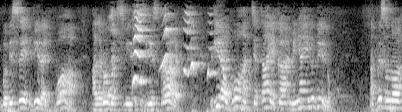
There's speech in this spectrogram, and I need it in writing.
бо біси вірять в Бога, але роблять свої злі справи. Віра в Бога це та, яка міняє людину. Написано,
